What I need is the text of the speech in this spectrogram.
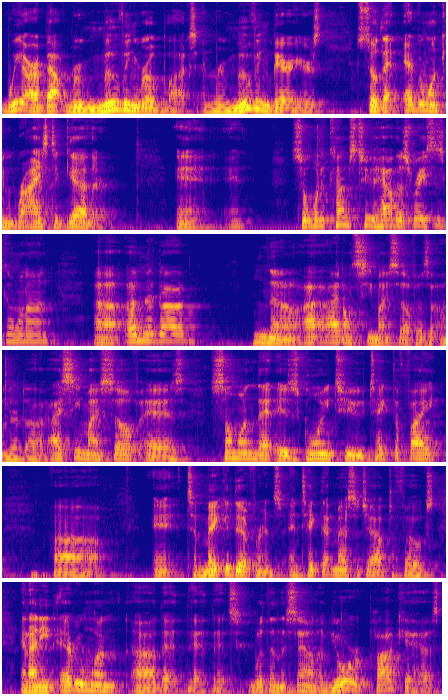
We are about removing roadblocks and removing barriers so that everyone can rise together. And, and so when it comes to how this race is going on, uh, underdog, no, I, I, don't see myself as an underdog. I see myself as someone that is going to take the fight uh, and to make a difference and take that message out to folks. And I need everyone uh, that, that that's within the sound of your podcast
